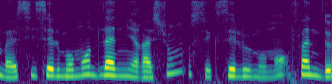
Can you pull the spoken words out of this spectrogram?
bah, si c'est le moment de l'admiration, c'est que c'est le moment fan de.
